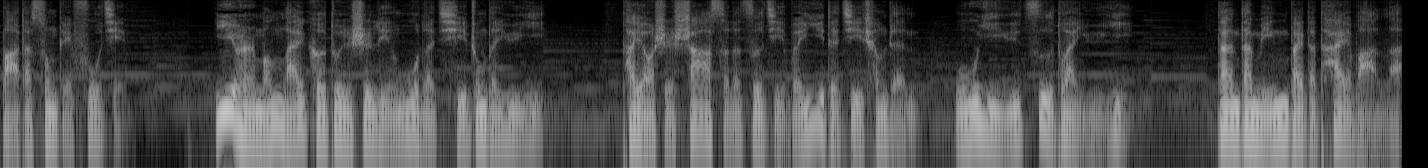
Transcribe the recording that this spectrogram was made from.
把它送给父亲。伊尔蒙莱克顿时领悟了其中的寓意。他要是杀死了自己唯一的继承人，无异于自断羽翼。但他明白的太晚了，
